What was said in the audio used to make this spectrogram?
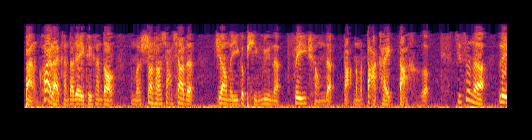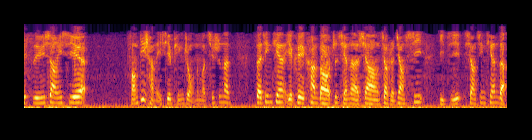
板块来看，大家也可以看到，那么上上下下的这样的一个频率呢，非常的大，那么大开大合。其次呢，类似于像一些房地产的一些品种，那么其实呢，在今天也可以看到，之前呢，像降准降息，以及像今天的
